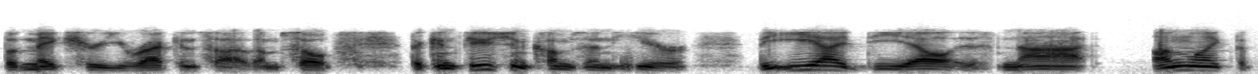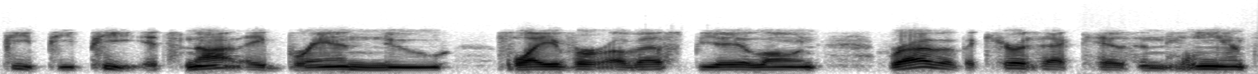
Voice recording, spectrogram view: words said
but make sure you reconcile them. So, the confusion comes in here. The EIDL is not, unlike the PPP, it's not a brand new flavor of SBA loan. Rather, the CARES Act has enhanced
